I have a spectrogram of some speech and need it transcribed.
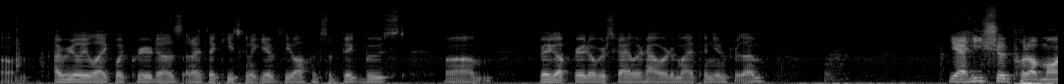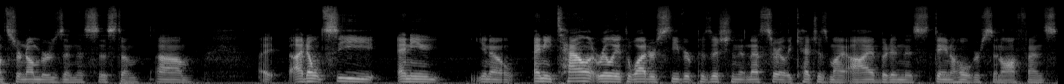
Um, I really like what Grier does, and I think he's going to give the offense a big boost. Um, big upgrade over Skylar Howard, in my opinion, for them. Yeah, he should put up monster numbers in this system. Um, I I don't see any you know any talent really at the wide receiver position that necessarily catches my eye, but in this Dana Holgorsen offense,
